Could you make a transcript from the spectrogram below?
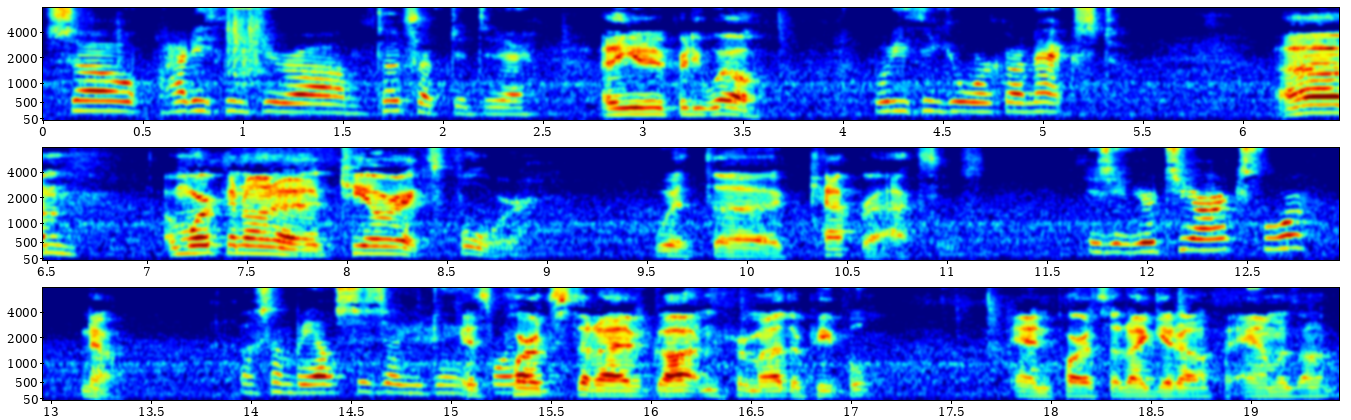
So, how do you think your um, tow truck did today? I think you did pretty well. What do you think you'll work on next? Um, I'm working on a TRX4 with uh, Capra axles. Is it your TRX4? No, Oh, somebody else's? Are you doing It's it parts that I've gotten from other people, and parts that I get off Amazon.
